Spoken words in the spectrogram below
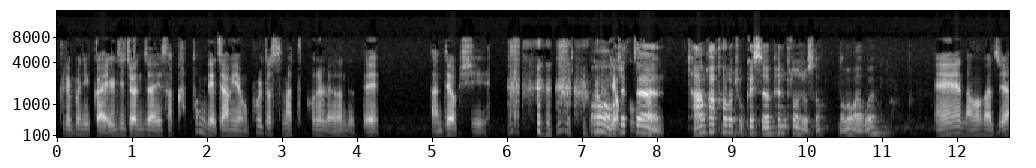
그래 보니까 LG전자에서 카톡 내장형 폴더 스마트폰을 내놨는데 난데없이 어 역 어쨌든 다음 카카오는 좋겠어요 편 들어줘서 넘어가고요. 예 넘어가죠.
